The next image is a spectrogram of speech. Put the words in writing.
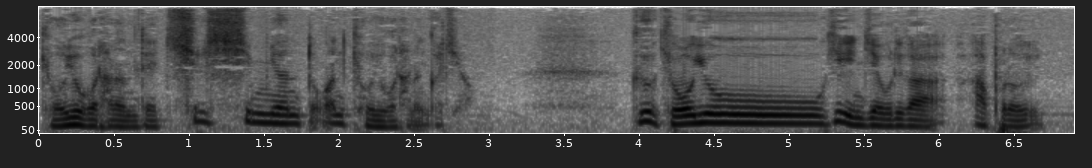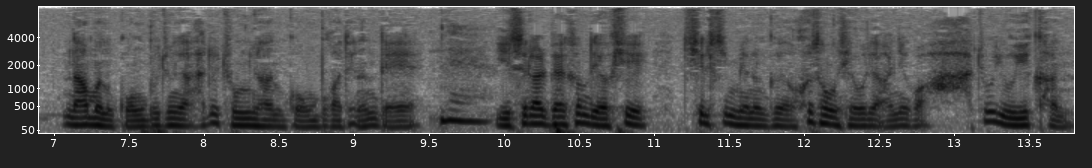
교육을 하는데 70년 동안 교육을 하는 거죠. 그 교육이 이제 우리가 앞으로 남은 공부 중에 아주 중요한 공부가 되는데 네. 이스라엘 백성도 역시 70년은 그 허송 세월이 아니고 아주 유익한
